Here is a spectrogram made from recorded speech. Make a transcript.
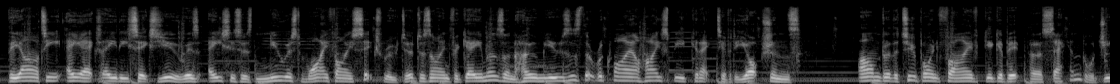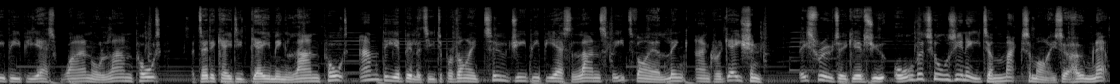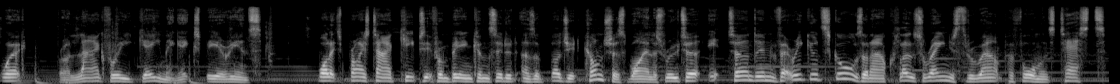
The RT-AX86U is Asus's newest Wi-Fi 6 router designed for gamers and home users that require high-speed connectivity options. Armed with a 2.5 gigabit per second or GBPS WAN or LAN port, a dedicated gaming LAN port, and the ability to provide 2 GBPS LAN speeds via link aggregation, this router gives you all the tools you need to maximize your home network for a lag-free gaming experience. While its price tag keeps it from being considered as a budget-conscious wireless router, it turned in very good scores on our close range throughput performance tests.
